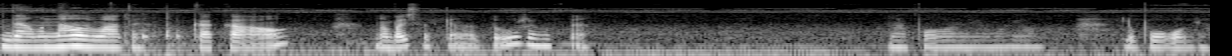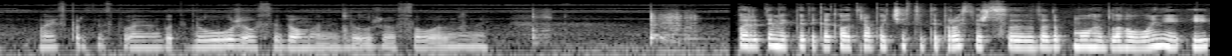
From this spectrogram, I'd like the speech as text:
Будемо наливати какао. Ну, бачите, таке нас дуже густе. Наповнюємо його любов'ю. Весь процес повинен бути дуже усвідомлений, дуже осознаний. Перед тим, як пити какао, треба очистити простір за допомогою благовоння і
